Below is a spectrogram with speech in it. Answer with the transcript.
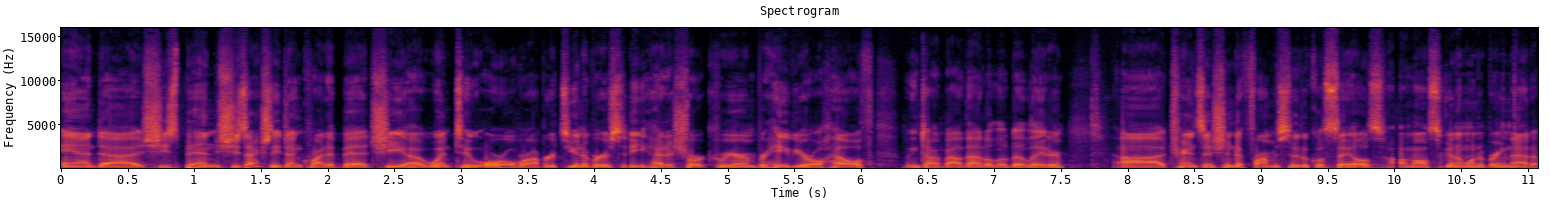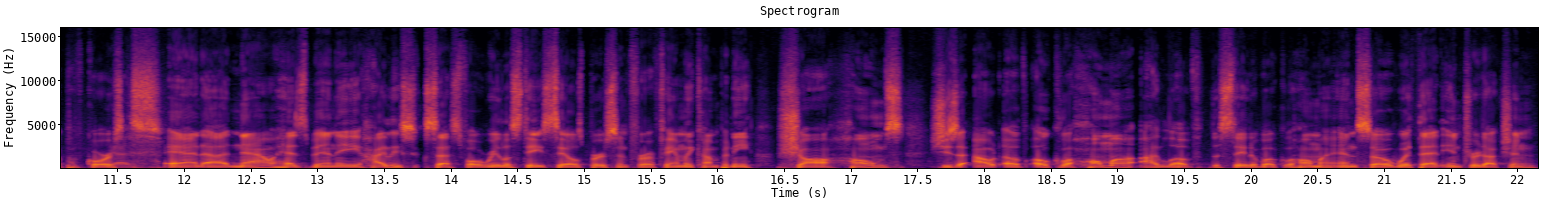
and uh, she's been she's actually done quite a bit. She uh, went to Oral Roberts University, had a short career in behavioral health. We can talk about that a little bit later. Uh, transitioned to pharmaceutical sales. I'm also going to want to bring that up, of course. Yes. And uh, now has been a highly successful real estate salesperson for a family company, Shaw Homes. She's out of Oklahoma. I love the state of Oklahoma. And so, with that introduction,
